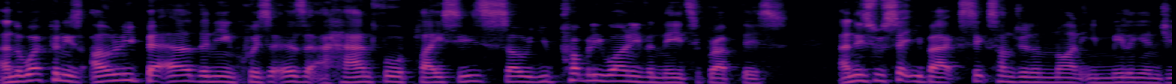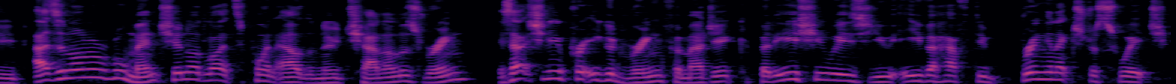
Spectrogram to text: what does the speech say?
and the weapon is only better than the Inquisitors at a handful of places, so you probably won't even need to grab this and this will set you back 690 million GB. As an honourable mention, I'd like to point out the new Channeler's Ring. It's actually a pretty good ring for Magic, but the issue is you either have to bring an extra switch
